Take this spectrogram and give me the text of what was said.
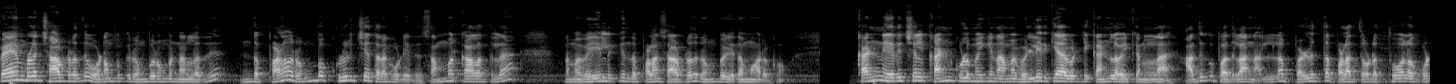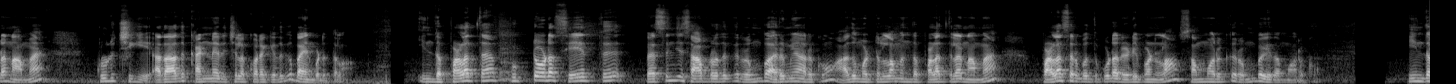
பேயம்பழம் சாப்பிட்றது உடம்புக்கு ரொம்ப ரொம்ப நல்லது. இந்த பழம் ரொம்ப குளிர்ச்சியை தரக்கூடியது. சம்மர் காலத்தில் நம்ம வெயிலுக்கு இந்த பழம் சாப்பிட்றது ரொம்ப இதமாக இருக்கும். கண் எரிச்சல் கண் குளுமைக்கு நாம் வெள்ளரிக்காய் வெட்டி கண்ணில் வைக்கணும்ல. அதுக்கு பதிலாக நல்ல பழுத்த பழத்தோட தோலை கூட நாம் குளிர்ச்சிக்கு அதாவது கண் எரிச்சலை குறைக்கிறதுக்கு பயன்படுத்தலாம். இந்த பழத்தை புட்டோட சேர்த்து பிசைஞ்சு சாப்பிட்றதுக்கு ரொம்ப அருமையாக இருக்கும். அது மட்டும் இல்லாமல் இந்த பழத்தில் நம்ம பழ சர்பத்து கூட ரெடி பண்ணலாம். சம்மருக்கு ரொம்ப இதமாக இருக்கும். இந்த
